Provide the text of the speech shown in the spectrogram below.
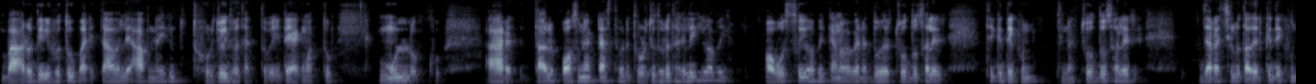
বা আরও দেরি হতেও পারে। তাহলে আপনাকে কিন্তু ধৈর্যই ধরে থাকতে হবে, এটা একমাত্র মূল লক্ষ্য। আর তাহলে প্রশ্ন একটা আসতে পারে, ধৈর্য ধরে থাকলে কী হবে? অবশ্যই হবে। কেন হবে না? দু হাজার চোদ্দ সালের থেকে দেখুন না? চোদ্দ সালের যারা ছিল তাদেরকে দেখুন।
